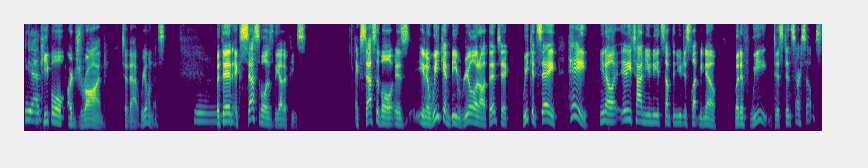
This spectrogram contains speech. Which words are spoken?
yeah, people are drawn to that realness. Mm. But then accessible is the other piece. Accessible is, you know, we can be real and authentic. We could say, hey, you know, anytime you need something, you just let me know. But if we distance ourselves,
